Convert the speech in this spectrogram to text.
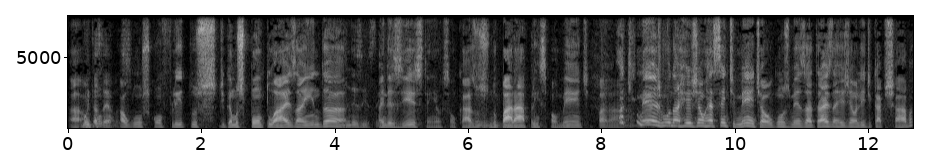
Ah, muitas algum, delas. Alguns conflitos, digamos, pontuais ainda, ainda existem. Ainda existem. São casos no Pará, principalmente. Pará. Aqui mesmo, na região, recentemente, há alguns meses atrás, na região ali de Capixaba,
